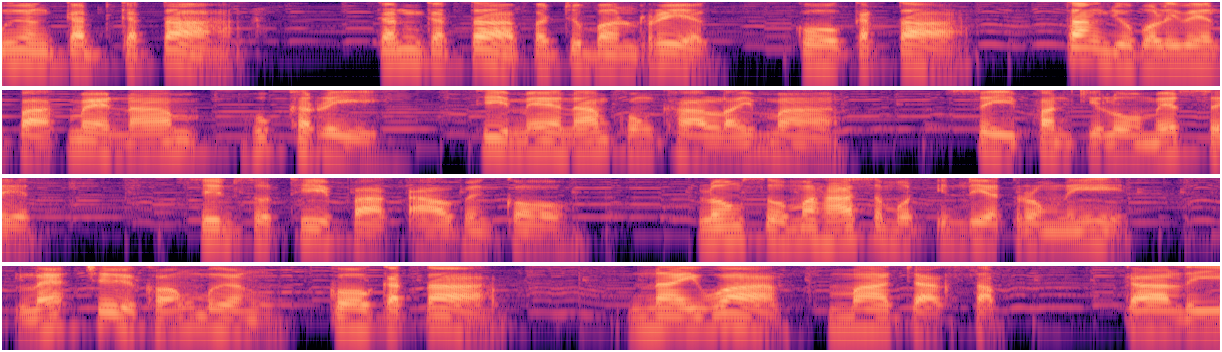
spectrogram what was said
มืองกัตกัตตา กันกัตาปัจจุบันเรียกโกกัตตา ตั้งอยู่บริเวณปากแม่น้ำฮุกคารี ที่แม่น้ำคงคาไหลมา 4,000 กิโลเมตรเศษ สิ้นสุดที่ปากอ่าวเบงโกลลงสู่มหาสมุทรอินเดียตรงนี้ และชื่อของเมืองโกกัตตา ในว่ามาจากศัพท์กาลี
